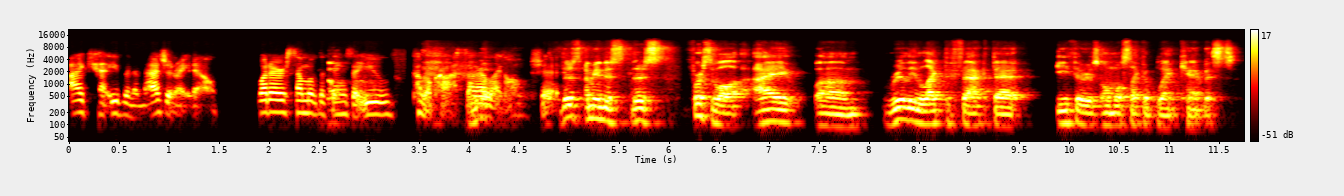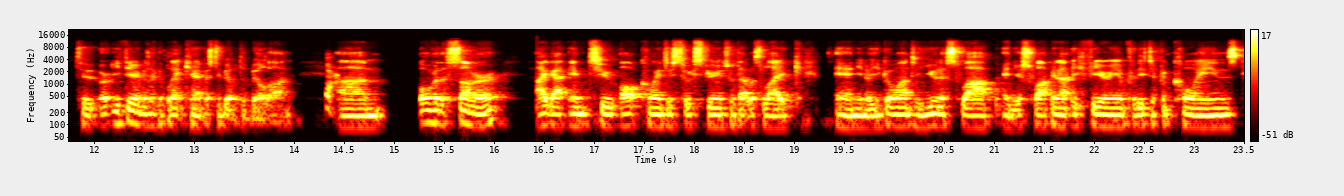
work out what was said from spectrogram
I can't even imagine right now. What are some of the things that you've come across that are like, oh shit? There's, I mean, there's, there's, first of all, I um, really like the fact that Ether is almost like a blank canvas to, or Ethereum is like a blank canvas to be able to build on. Yeah. Um, over the summer, I got into altcoins just to experience what that was like. And you know, you go on to Uniswap and you're swapping out Ethereum for these different coins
